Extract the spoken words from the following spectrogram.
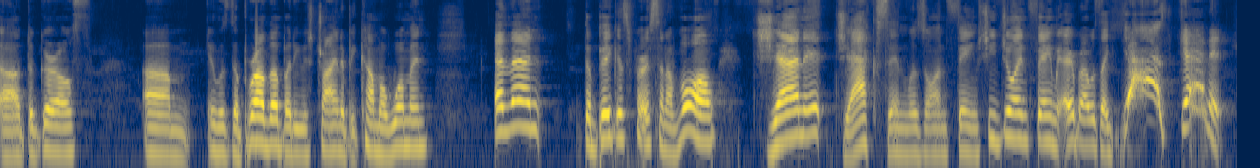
uh, the girls. Um, it was the brother, but he was trying to become a woman. And then the biggest person of all, Janet Jackson was on Fame. She joined Fame. Everybody was like, yes, Janet.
